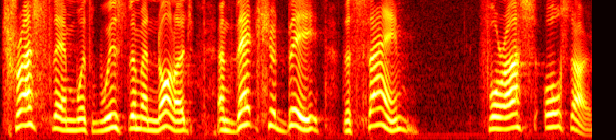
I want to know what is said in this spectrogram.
trust them with wisdom and knowledge. And that should be the same for us also.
